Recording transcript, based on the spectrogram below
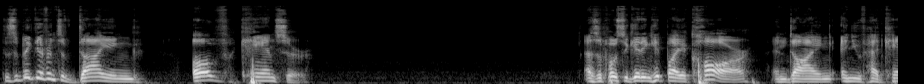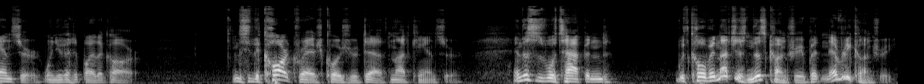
There's a big difference of dying of cancer as opposed to getting hit by a car and dying and you've had cancer when you got hit by the car. And see, the car crash caused your death, not cancer. And this is what's happened with COVID, not just in this country, but in every country.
